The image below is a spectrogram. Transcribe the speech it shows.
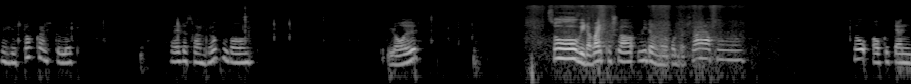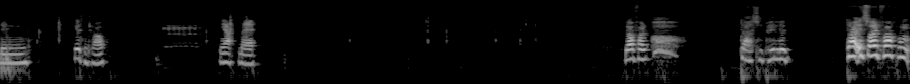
Nee, hier ist doch kein Skelett. Hey, das war ein Birkenbaum. Lol. So, wieder weiter schlafen. Wieder eine Runde schlafen. So, aufgestanden. Hier ist ein Schaf. Ja, meh. Halt. Oh, da ist ein Pille. Da ist einfach ein,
